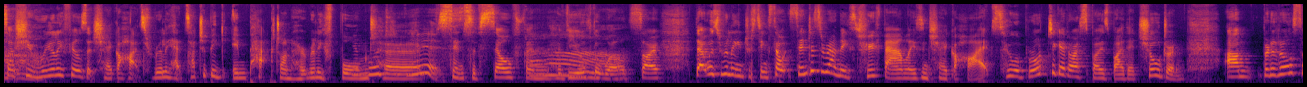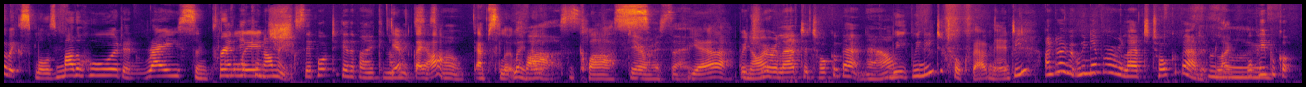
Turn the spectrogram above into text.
So she really feels that Shaker Heights really had such a big impact on her, really formed would- her yes. sense of self and her view of the Ah. world. So that was really interesting. So it centres around these two families in Shaker Heights who are brought together, I suppose, by their children. Um, but it also explores motherhood and race and and privilege. economics. They're brought together by economics Yep, they as are. well. Absolutely. No, Class. class. Dare I say? Yeah. Which no. we're allowed to talk about now. we, we need to talk about Mandy. I know, but we never were allowed to talk about it. Like, well, people got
